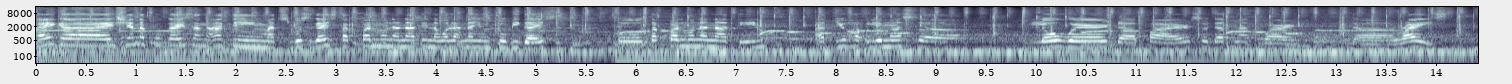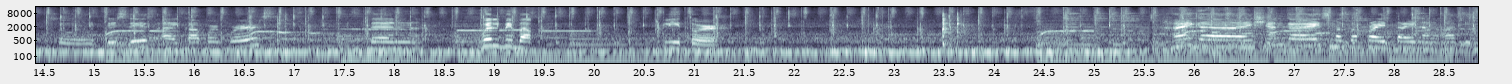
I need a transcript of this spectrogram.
Hi guys, yan na po guys ang ating matchbus guys. Takpan muna natin na wala na yung tubig guys. So takpan muna natin at you, you must uh, lower the fire so that not burn the rice. So this is I cover first. Then we'll be back later. Hi guys! Yan guys, magpa-fry tayo ng ating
